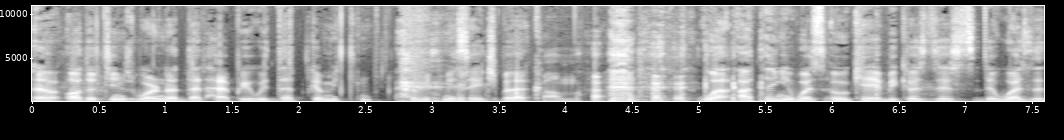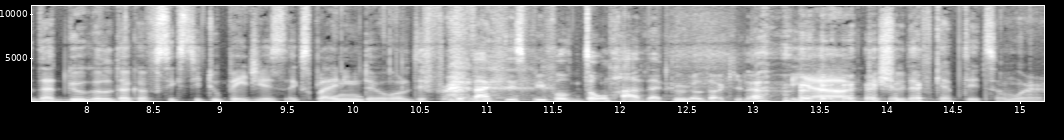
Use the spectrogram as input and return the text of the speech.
uh, other teams were not that happy with that commit commit message. But come? well, I think it was okay because there's, there was a, that Google Doc of 62 pages explaining the whole different. The fact is, people don't have that Google Doc, you know. yeah, they should have kept it somewhere.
